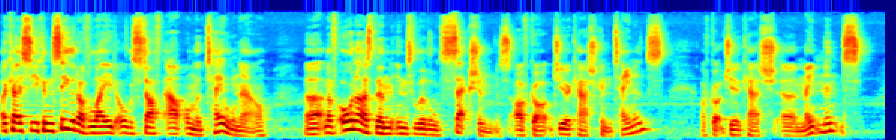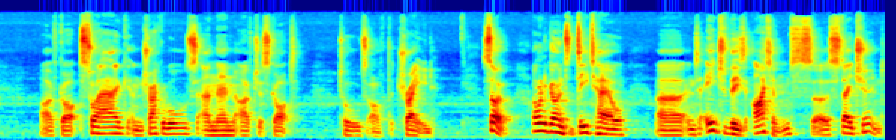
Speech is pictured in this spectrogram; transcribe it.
Okay, so you can see that I've laid all the stuff out on the table now, uh, and I've organised them into little sections. I've got geocache containers, I've got geocache uh, maintenance, I've got swag and trackables, and then I've just got tools of the trade. So, I want to go into detail uh, into each of these items, so stay tuned.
